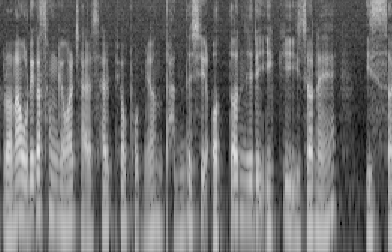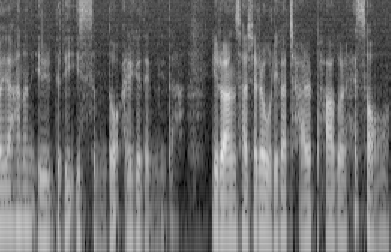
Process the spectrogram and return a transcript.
그러나 우리가 성경을 잘 살펴보면 반드시 어떤 일이 있기 이전에 있어야 하는 일들이 있음도 알게 됩니다. 이러한 사실을 우리가 잘 파악을 해서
